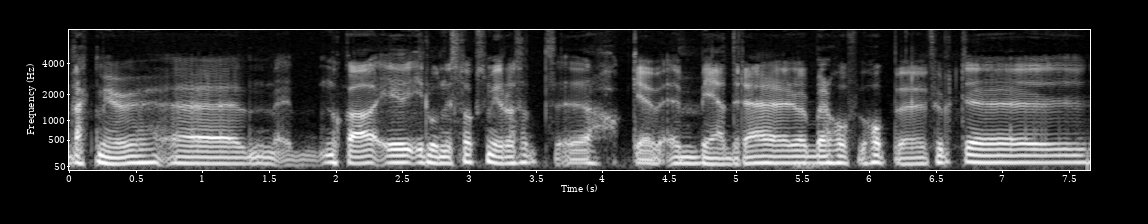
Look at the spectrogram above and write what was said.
Black Mirror eh, noe ironisk nok som gjør oss et eh, hakket bedre, eller håpefullt eh,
